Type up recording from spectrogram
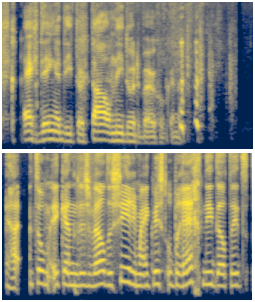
echt dingen die totaal niet door de beugel kunnen. Ja, Tom, ik ken dus wel de serie, maar ik wist oprecht niet dat, dit,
